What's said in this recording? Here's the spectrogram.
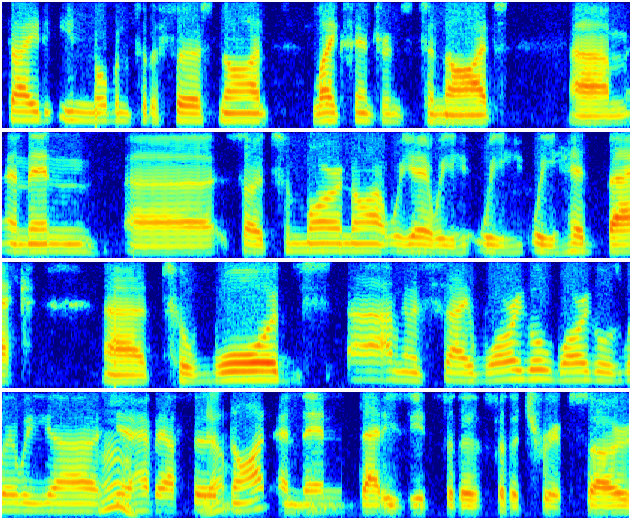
stayed in Melbourne for the first night, Lakes Entrance tonight, um, and then uh, so tomorrow night, we yeah we we we head back uh, towards. Uh, I'm going to say Warragul. Warragul is where we uh, Oh, yeah have our third yep. night, and then that is it for the for the trip. So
